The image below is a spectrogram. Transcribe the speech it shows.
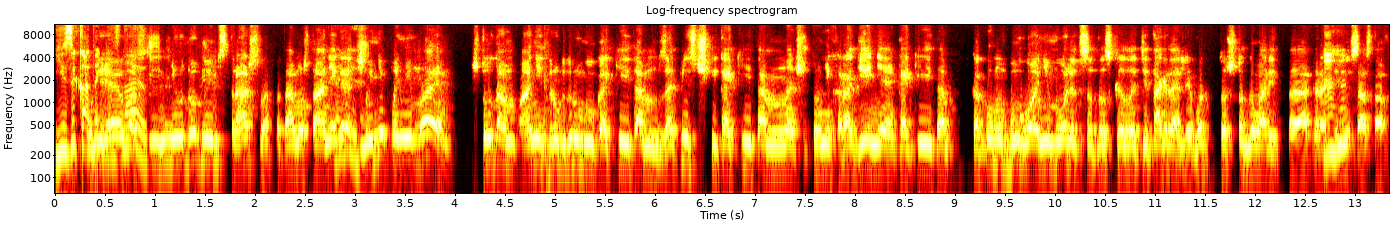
Языка-то не вас, знают. им неудобно, им страшно, потому что они говорят, Конечно. мы не понимаем, что там они друг другу, какие там записочки, какие там, значит, у них родения, какие там, какому богу они молятся, так сказать, и так далее. Вот то, что говорит э, оперативный Мгм. состав.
